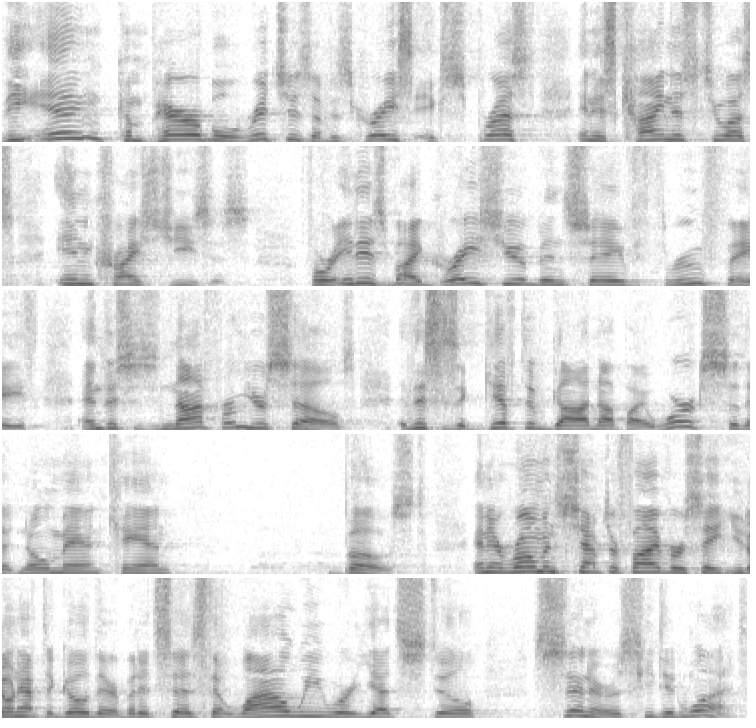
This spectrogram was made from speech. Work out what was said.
the incomparable riches of His grace expressed in His kindness to us in Christ Jesus. For it is by grace you have been saved through faith, and this is not from yourselves. This is a gift of God, not by works, so that no man can boast. And in Romans chapter 5, verse 8, you don't have to go there, but it says that while we were yet still sinners, he did what?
